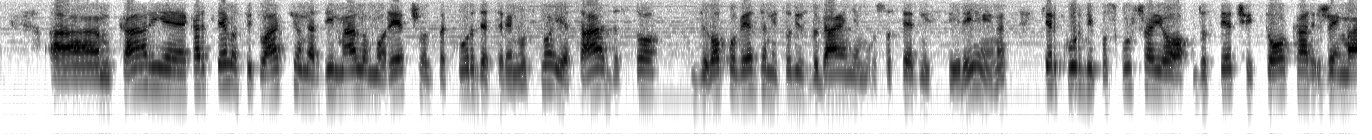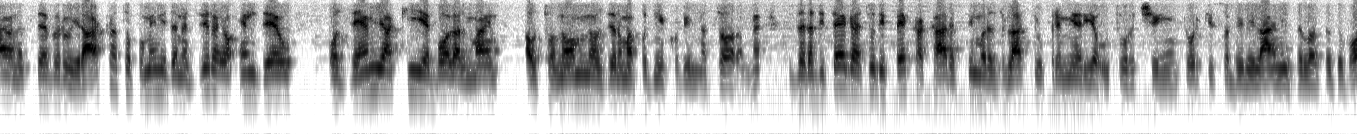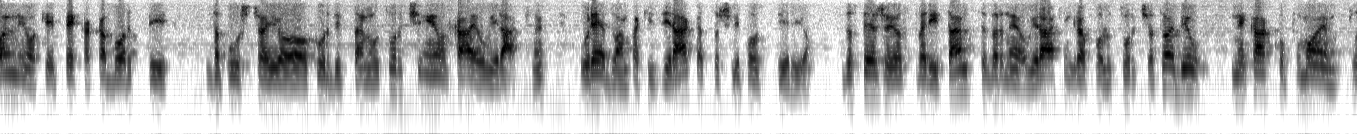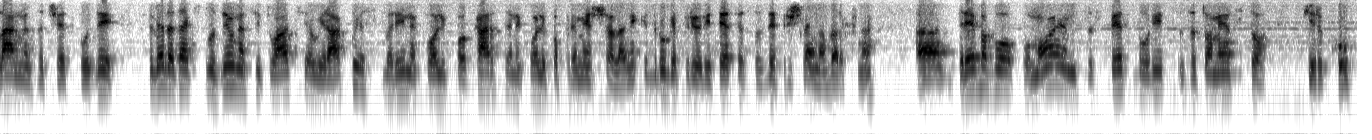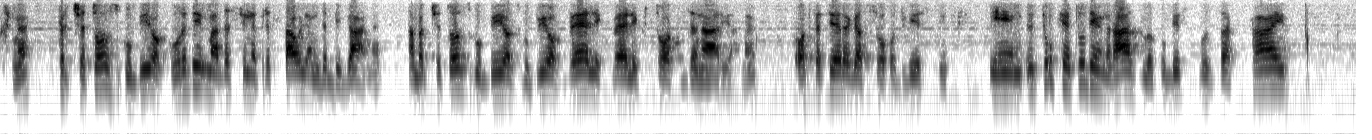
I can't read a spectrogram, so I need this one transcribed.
Um, kar, je, kar celo situacijo naredi malo morečo za kurde trenutno, je ta, da so zelo povezani tudi z dogajanjem v sosednji Siriji. Ne kjer kurdi poskušajo doseči to, kar že imajo na severu Iraka. To pomeni, da nadzirajo en del ozemlja, ki je bolj ali manj avtonomno oziroma pod njihovim nadzorom. Ne. Zaradi tega je tudi PKK recimo razglasil premirje v Turčiji in Turki so bili lani zelo zadovoljni, ok, PKK borci zapuščajo Kurdistan v Turčiji in odhajajo v Irak. Ne. V redu, ampak iz Iraka so šli pa v Sirijo. Dosežejo stvari tam, se vrnejo v Irak in grejo pol v Turčijo. To je bil nekako, po mojem, plan na začetku. Zdaj, seveda, ta eksplozivna situacija v Iraku je stvari nekoliko, kar se je nekoliko premešala, neke druge prioritete so zdaj prišle na vrh. Ne? Uh, treba bo, po mojem, se spet boriti za to mesto Kirkuk, ne? ker če to zgubijo kurdi, ima da si ne predstavljam, da bi ga. Ne? Ampak če to zgubijo, zgubijo velik, velik tok denarja, ne? od katerega so odvisni. In tukaj je tudi en razlog, v bistvu, zakaj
